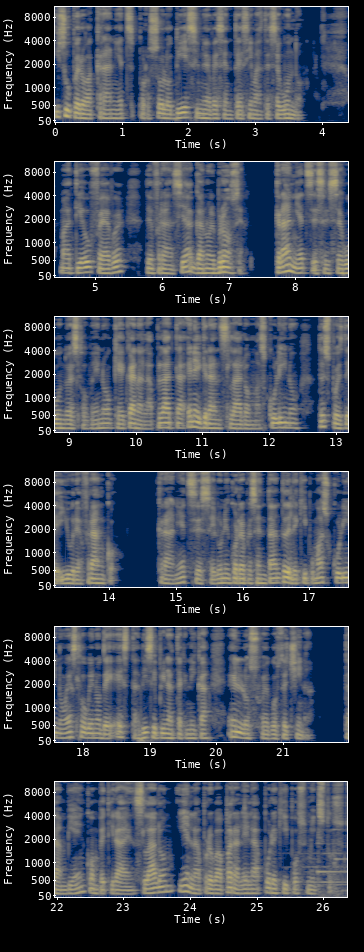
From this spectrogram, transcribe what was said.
y superó a Kranjec por solo 19 centésimas de segundo. Mathieu Fever de Francia ganó el bronce. Kranjec es el segundo esloveno que gana la plata en el Grand Slalom masculino después de Jure Franco. Kranjec es el único representante del equipo masculino esloveno de esta disciplina técnica en los Juegos de China. También competirá en slalom y en la prueba paralela por equipos mixtos.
